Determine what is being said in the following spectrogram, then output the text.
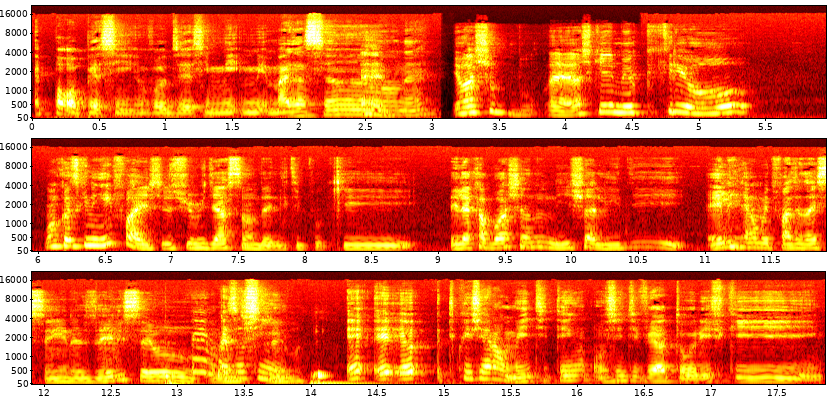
É pop, assim, eu vou dizer assim, mais ação, É. né? Eu acho, é, eu acho que ele meio que criou uma coisa que ninguém faz, os filmes de ação dele, tipo, que ele acabou achando um nicho ali de ele realmente fazendo as cenas, ele ser o É, mas assim. É, é, eu, porque geralmente tem, a gente vê atores que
